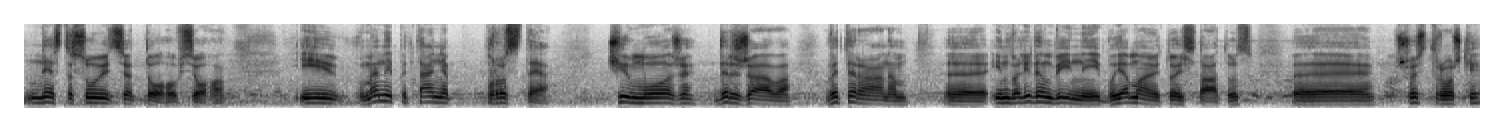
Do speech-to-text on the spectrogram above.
не стосується того всього. І в мене питання просте: чи може держава ветеранам, е, інвалідам війни, бо я маю той статус, е, щось трошки,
